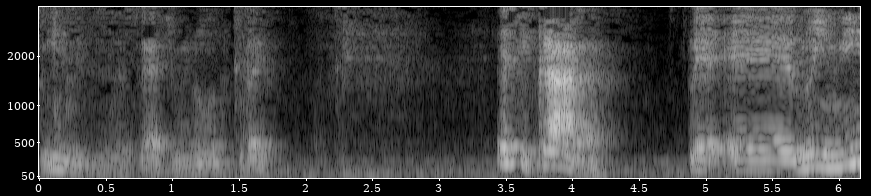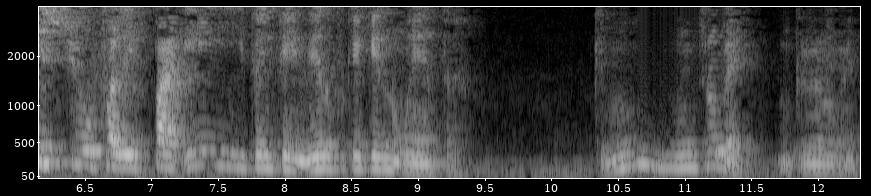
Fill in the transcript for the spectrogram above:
15, 17 minutos, por aí. Esse cara, é, é, no início eu falei, pá, ih, tô entendendo porque que ele não entra. Porque não, não entrou bem no primeiro momento.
